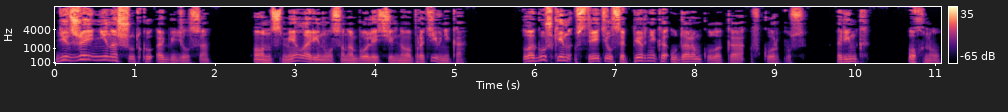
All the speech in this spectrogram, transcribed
Диджей не на шутку обиделся. Он смело ринулся на более сильного противника. Лагушкин встретил соперника ударом кулака в корпус. Ринг охнул.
